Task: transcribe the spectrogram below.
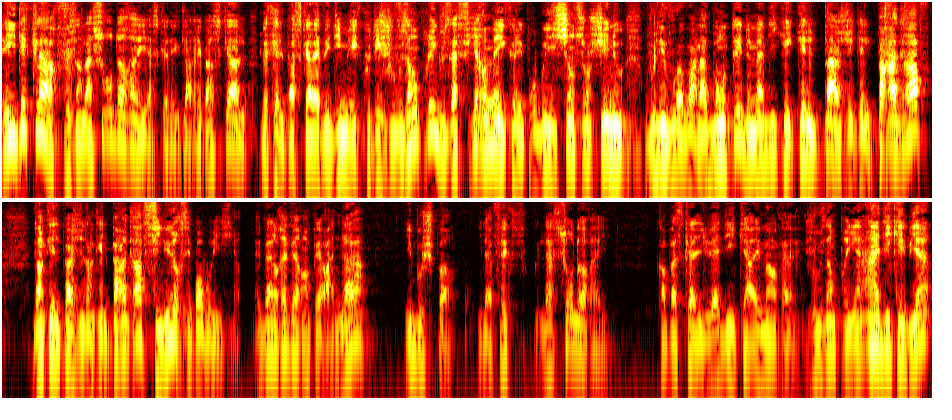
Et il déclare, faisant la sourde oreille à ce qu'a déclaré Pascal, lequel Pascal avait dit, mais écoutez, je vous en prie, vous affirmez que les propositions sont chez nous. Voulez-vous avoir la bonté de m'indiquer quelle page et quel paragraphe, dans quelle page et dans quel paragraphe figurent ces propositions? Eh bien, le révérend Père Anna, il bouge pas. Il a fait la sourde oreille. Quand Pascal lui a dit carrément, enfin, je vous en prie, hein, indiquez bien,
